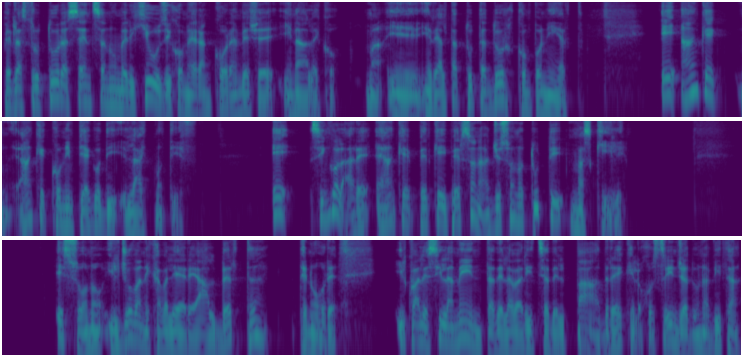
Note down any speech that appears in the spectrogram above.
per la struttura senza numeri chiusi come era ancora invece in Aleco, ma in, in realtà tutta durchkomponiert e anche, anche con impiego di leitmotiv. E singolare è anche perché i personaggi sono tutti maschili e sono il giovane cavaliere Albert, tenore, il quale si lamenta dell'avarizia del padre che lo costringe ad una vita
